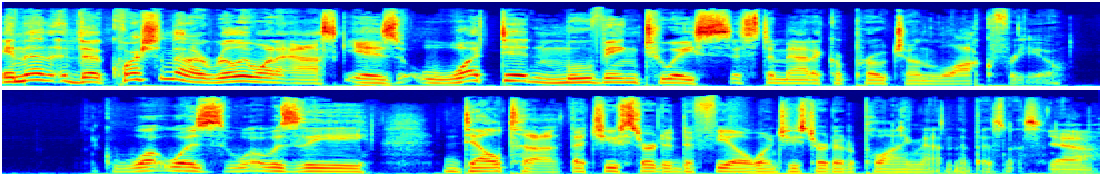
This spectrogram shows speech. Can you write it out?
And then the question that I really want to ask is what did moving to a systematic approach unlock for you? Like what was what was the delta that you started to feel once you started applying that in the business? Yeah.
